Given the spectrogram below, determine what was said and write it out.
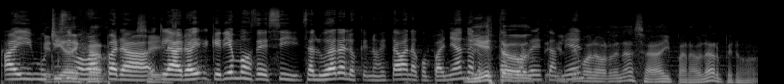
Hay muchísimo dejar- más para... sí. Claro, hay- queríamos de, sí, saludar a los que nos estaban acompañando, a los Y que están esta, por redes el también. tema de la ordenanza hay para hablar, pero... no-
